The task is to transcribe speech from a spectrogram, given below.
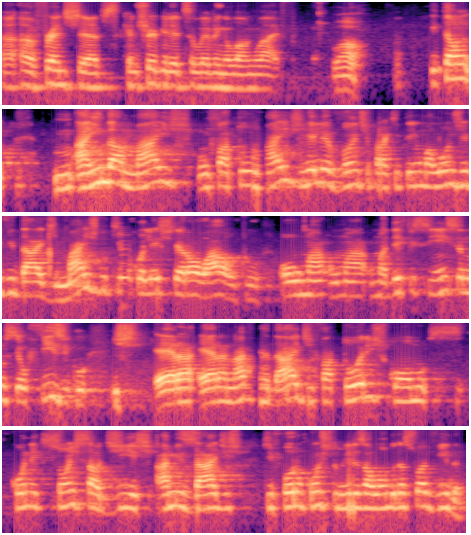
uh, of friendships contributed to living a long life. Wow. Então, ainda mais um fator mais relevante para que tenha uma longevidade, mais do que o colesterol alto ou uma, uma, uma deficiência no seu físico, era, era, na verdade, fatores como conexões saudias, amizades que foram construídas ao longo da sua vida.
